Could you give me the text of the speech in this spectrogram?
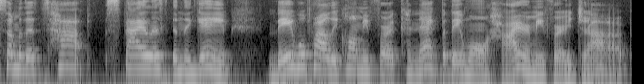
some of the top stylists in the game, they will probably call me for a connect, but they won't hire me for a job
